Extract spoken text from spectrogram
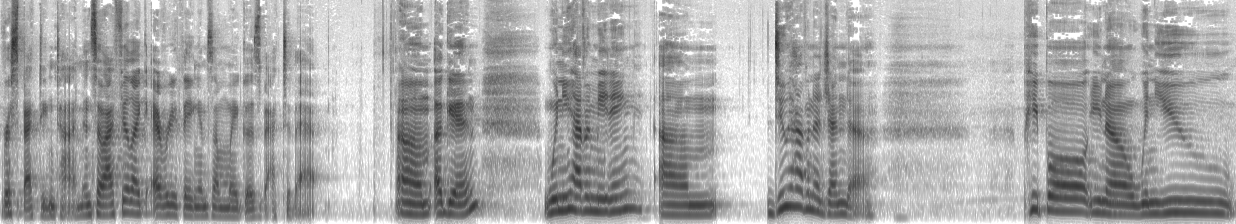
respecting time, and so I feel like everything in some way goes back to that. Um, again, when you have a meeting. Um, do have an agenda. People, you know, when you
